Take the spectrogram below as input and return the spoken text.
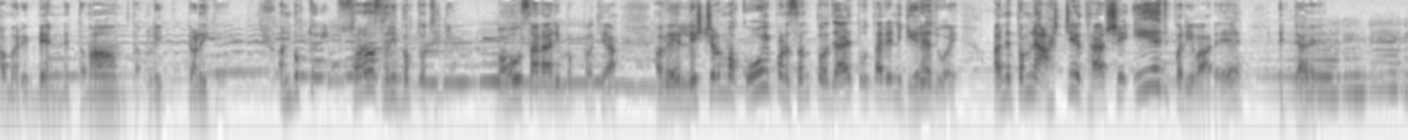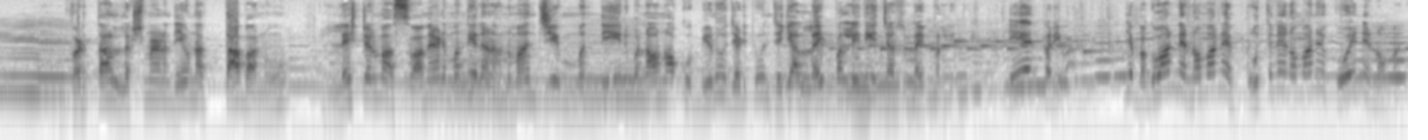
અમારી બેનને તમામ તકલીફ ટળી ગઈ. અને ભક્તો, સરસ હરિભક્તો થઈ ગયા. બહુ સારા હરિભક્તો થયા. હવે લેસ્ટરમાં કોઈ પણ સંતો જાય તો ઉતારે ઘેરે જ હોય. અને તમને આશ્ચર્ય થશે, એ જ પરિવારે અત્યારે વડતાલ લક્ષ્મણ દેવના તાબાનું લેસ્ટરમાં સ્વામિનારાયણ મંદિર અને હનુમાનજી મંદિર બનાવવાનું આખું બીડું ઝડપ્યું જગ્યા લઈ પણ લીધી, ચર્ચ લઈ પણ લીધી. એ જ પરિવાર. જે ભગવાનને ન માને, ભૂતને ન માને, કોઈને ન માને.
